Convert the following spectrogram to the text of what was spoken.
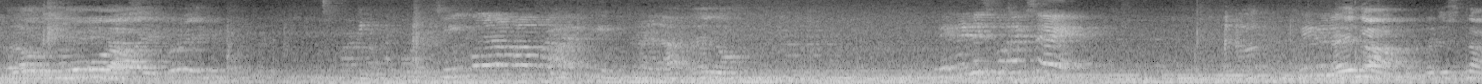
Wala ko tingin mo ay. Pre. Singin ko na lang ako kay Hakim. Ayun o. Re-release ko Rex eh. Re-release Ayun ko. na. Release na.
